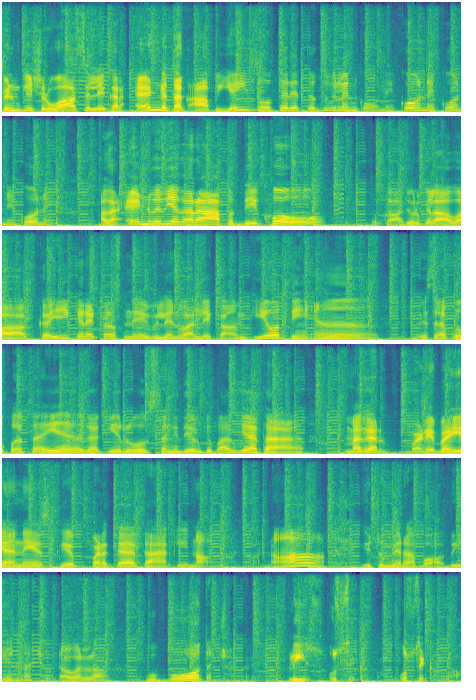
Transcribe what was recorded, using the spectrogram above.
फ़िल्म की शुरुआत से लेकर एंड तक आप यही सोचते रहते हो कि विलन कौन है कौन है कौन है कौन है। अगर एंड में भी अगर आप देखो तो काजोल के अलावा कई कैरेक्टर्स ने विलेन वाले काम किए होते हैं। हाँ, वैसे आपको पता ही है कि रोज सनी देओल के पास गया था मगर बड़े भैया ने इसके पढ़कर कहा कि ना ना ना ना ये तो मेरा बॉबी है ना छोटा वाला वो बहुत अच्छा करेगा। प्लीज़ उससे करवाओ उससे करवाओ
